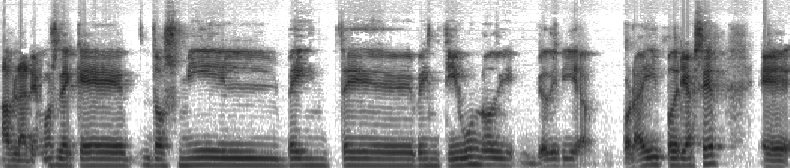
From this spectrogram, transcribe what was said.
hablaremos de que 2020, 21, yo diría, por ahí podría ser, eh,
